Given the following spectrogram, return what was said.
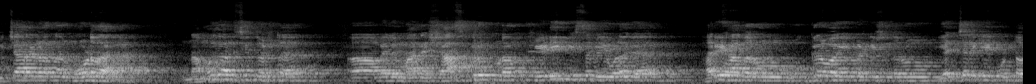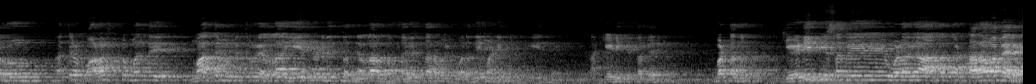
ವಿಚಾರಗಳನ್ನು ನೋಡಿದಾಗ ನಮಗನಿಸಿದ್ದಷ್ಟ ಆಮೇಲೆ ಮಾನ್ಯ ಶಾಸಕರು ಕೂಡ ಕೆ ಡಿ ಪಿ ಸಭೆಯೊಳಗೆ ಹರಿಹಾದರು, ಉಗ್ರವಾಗಿ ಖಂಡಿಸಿದರು, ಎಚ್ಚರಿಕೆ ಕೊಟ್ಟರು ಅಂತೇಳಿ ಬಹಳಷ್ಟು ಮಂದಿ ಮಾಧ್ಯಮ ಮಿತ್ರರು ಎಲ್ಲ ಏನು ನಡೆದಿತ್ತು ಅದನ್ನೆಲ್ಲ ಸವಿಸ್ತಾರವಾಗಿ ವರದಿ ಮಾಡಿದ್ರು ಈ ಆ ಕೆ ಡಿ ಪಿ ಸಭೆ ಬಟ್ ಅದು ಕೆ ಡಿ ಪಿ ಸಭೆ ಒಳಗೆ ಆದಂಥ ಟರವ ಬೇರೆ.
